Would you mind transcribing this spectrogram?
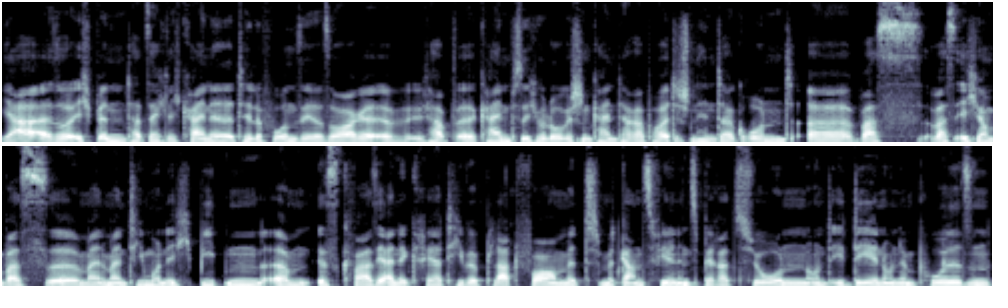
Ja, also ich bin tatsächlich keine Telefonseelsorge. Äh, ich habe äh, keinen psychologischen, keinen therapeutischen Hintergrund. Äh, was, was ich und was mein, mein Team und ich bieten, ähm, ist quasi eine kreative Plattform mit, mit ganz vielen Inspirationen und Ideen und Impulsen,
